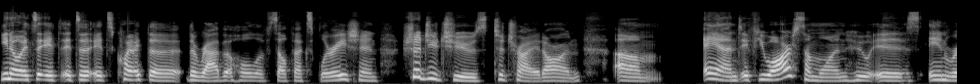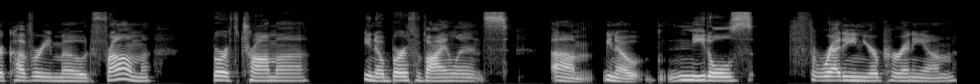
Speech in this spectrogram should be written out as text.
you know, it's it's it's a it's quite the the rabbit hole of self-exploration should you choose to try it on. Um and if you are someone who is in recovery mode from birth trauma, you know, birth violence, um, you know, needles threading your perineum,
